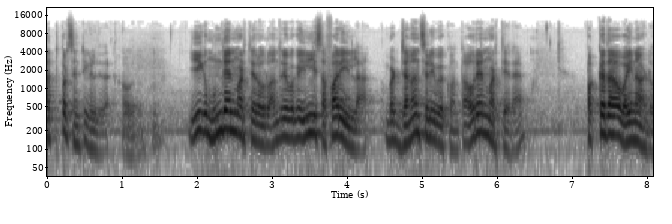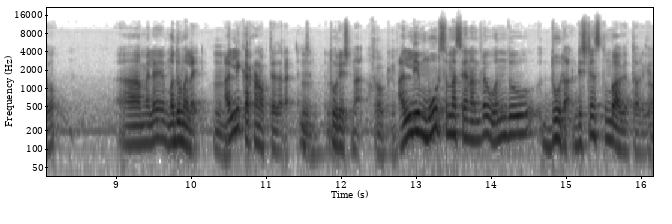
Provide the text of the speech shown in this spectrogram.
ಹತ್ತು ಪರ್ಸೆಂಟ್ ಇಳಿದಿದೆ ಹೌದು. ಈಗ ಮುಂದೆ ಏನು ಮಾಡ್ತಾರೆ ಅವರು ಅಂದರೆ ಇವಾಗ ಇಲ್ಲಿ ಸಫಾರಿ ಇಲ್ಲ ಬಟ್ ಜನನ್ ಸೆಳಿಬೇಕು ಅಂತ ಅವ್ರೇನು ಮಾಡ್ತಿದ್ದಾರೆ ಪಕ್ಕದ ವೈನಾಡು ಆಮೇಲೆ ಮಧುಮಲೈ ಅಲ್ಲಿ ಕರ್ಕೊಂಡು ಹೋಗ್ತಾ ಇದ್ದಾರೆ ಟೂರಿಸ್ಟ್ನ ಓಕೆ ಅಲ್ಲಿ ಮೂರು ಸಮಸ್ಯೆ ಏನಂದ್ರೆ ಒಂದು ದೂರ ಡಿಸ್ಟೆನ್ಸ್ ತುಂಬ ಆಗುತ್ತೆ ಅವ್ರಿಗೆ.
